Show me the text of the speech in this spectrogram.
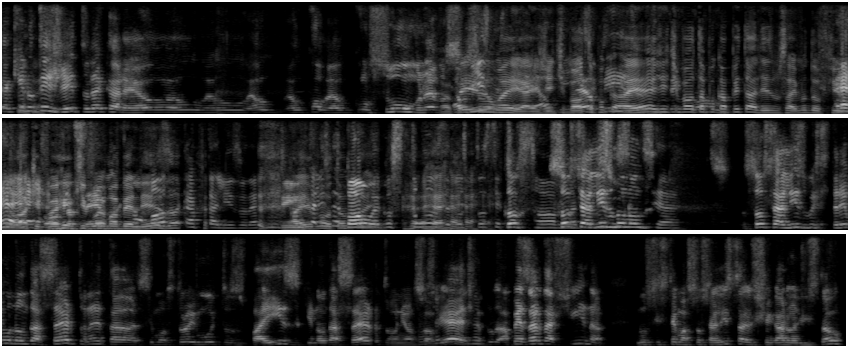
É que não tem jeito, né, cara? É o, é o, é o, é o, é o, é o consumo, né? É o Você- consumo aí, aí é a o gente volta É o pro, business, aí a gente volta pro como. capitalismo, saímos do filme É, lá que foi, volta que foi uma volta beleza. o capitalismo, né? Sim. Aí capitalismo é bom, é gostoso, é gostoso, você So- consome. socialismo não-. Socialismo extremo não dá certo, né? Tá, se mostrou em muitos países que não dá certo, União Com Soviética, certeza. apesar da China no sistema socialista chegar onde estão,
